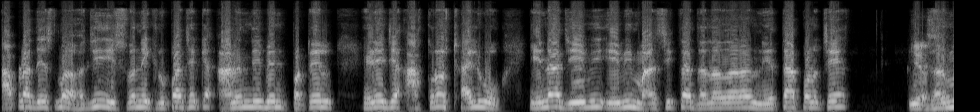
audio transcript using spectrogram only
આપણા દેશમાં હજી ઈશ્વરની કૃપા છે કે આનંદીબેન પટેલ એને જે આક્રોશ ઠાલવો એના જેવી એવી માનસિકતા ધરાવનારા નેતા પણ છે ધર્મ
